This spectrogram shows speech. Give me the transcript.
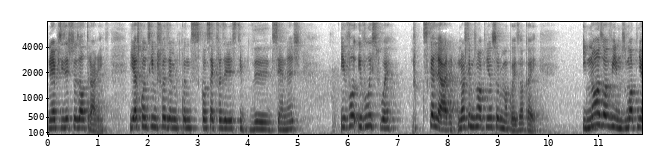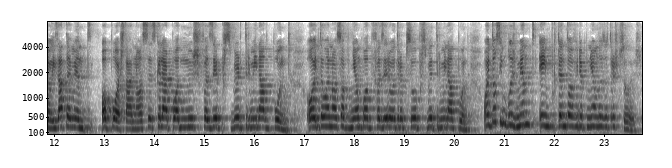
não é preciso as pessoas alterarem-se. E acho que conseguimos fazer, quando se consegue fazer esse tipo de, de cenas, evolui-se é. Porque se calhar nós temos uma opinião sobre uma coisa, ok. E nós ouvirmos uma opinião exatamente oposta à nossa, se calhar pode nos fazer perceber determinado ponto. Ou então a nossa opinião pode fazer a outra pessoa perceber determinado ponto. Ou então simplesmente é importante ouvir a opinião das outras pessoas.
